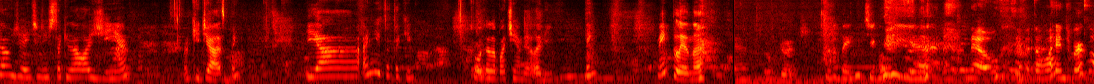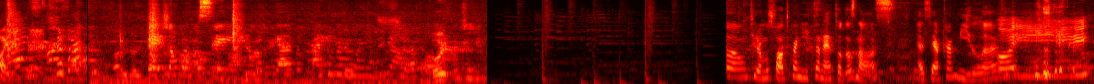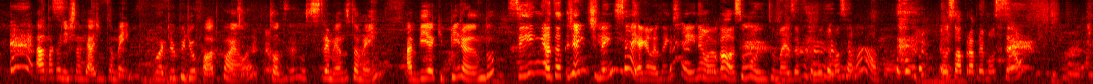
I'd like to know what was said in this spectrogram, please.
Então, gente, a gente tá aqui na lojinha, aqui de Aspen. E a Anitta tá aqui, colocando a botinha dela ali. Bem, bem plena. Tudo bem contigo, Bia? Não, eu tô morrendo de vergonha. Beijão pra você. Obrigada pelo carinho. Oi. Então, tiramos foto com a Anitta, né? Todas nós. Essa é a Camila. Oi! Ela tá com a gente na viagem também. O Arthur pediu foto com ela. Todos os tremendos também. A Bia aqui pirando. Sim, eu tô... gente, nem sei, aquelas nem sei. Não, eu gosto muito, mas eu fico muito emocionada. Eu sou a própria emoção.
